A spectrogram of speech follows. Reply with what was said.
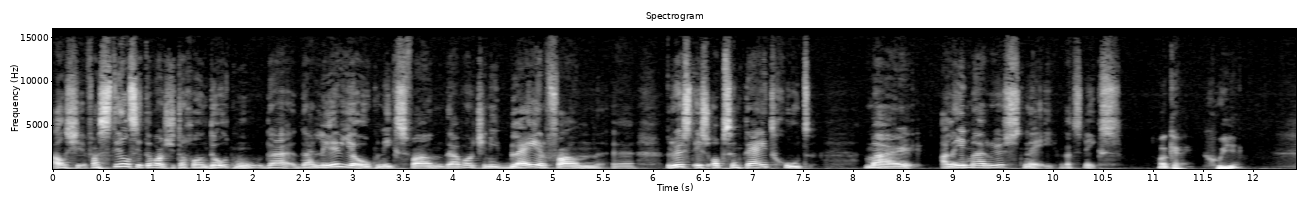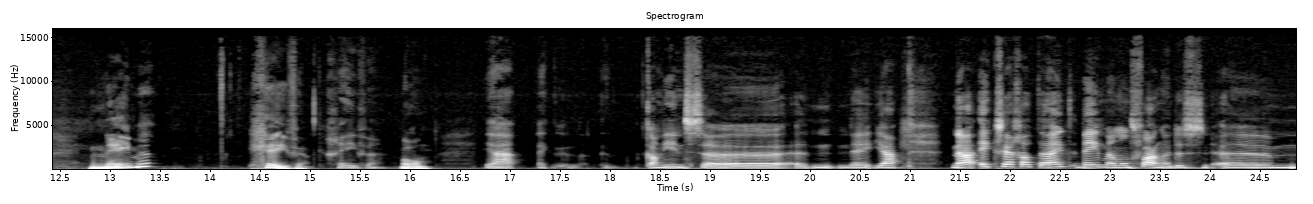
als je van stilzitten word je toch gewoon doodmoe. Daar, daar leer je ook niks van. Daar word je niet blijer van. Eh, rust is op zijn tijd goed. Maar alleen maar rust, nee, dat is niks. Oké, goeie. Nemen, geven. Geven. Waarom? Ja, ik, ik kan niet eens. n- nee, ja. Nou, ik zeg altijd nemen en ontvangen. Dus, ehm,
